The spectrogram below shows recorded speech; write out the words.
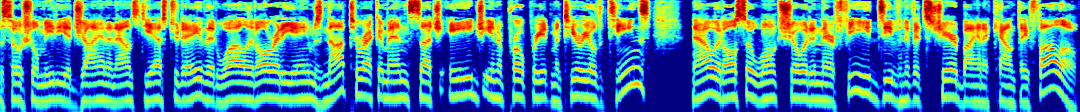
The social media giant announced yesterday that while it already aims not to recommend such age inappropriate material to teens, now it also won't show it in their feeds even if it's shared by an account they follow.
